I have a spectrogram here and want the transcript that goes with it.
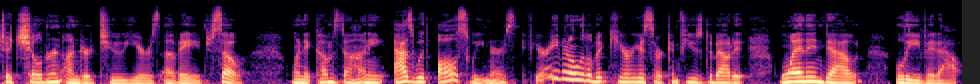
to children under two years of age. So, when it comes to honey, as with all sweeteners, if you're even a little bit curious or confused about it, when in doubt, leave it out.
